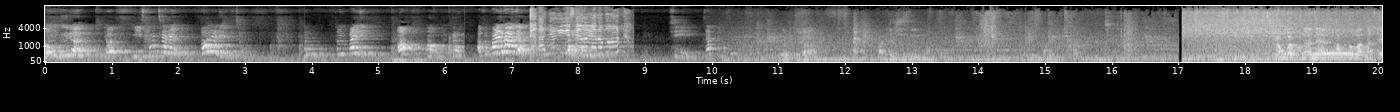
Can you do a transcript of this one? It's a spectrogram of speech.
너무 느려요. 여- 이 상체를 빨리 쳐. 좀 빨리. 업, 어. 그리고 앞으로 빨리 가야 돼요. 안녕히 계세요, 여러분. 시작. 이걸 우리가 만들 수 있는 이런 걸 보면은 강도가 사실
